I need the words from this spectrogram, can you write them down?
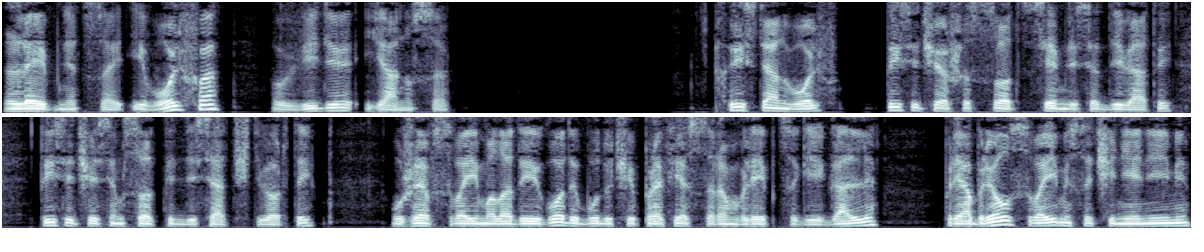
Лейбница и Вольфа в виде Януса. Христиан Вольф, 1679-1754, уже в свои молодые годы, будучи профессором в Лейпциге и Галле, приобрел своими сочинениями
